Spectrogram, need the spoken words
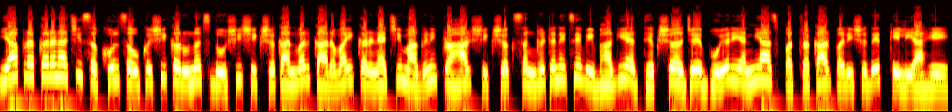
या प्रकरणाची सखोल चौकशी करूनच दोषी शिक्षकांवर कारवाई करण्याची मागणी प्रहार शिक्षक संघटनेचे विभागीय अध्यक्ष अजय भोयर यांनी आज पत्रकार परिषदेत केली आहे.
